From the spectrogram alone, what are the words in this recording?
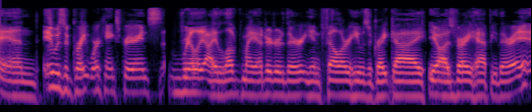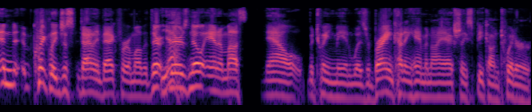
and it was a great working experience. Really, I loved my editor there, Ian Feller. He was a great guy. You know, I was very happy there. And quickly, just dialing back for a moment, there, yeah. there's no animosity now between me and Wizard. Brian Cunningham and I actually speak on Twitter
